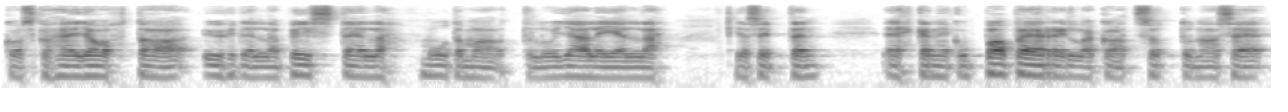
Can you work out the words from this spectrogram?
koska he johtaa yhdellä pisteellä muutama ottelu jäljellä. Ja sitten ehkä niin kuin paperilla katsottuna se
